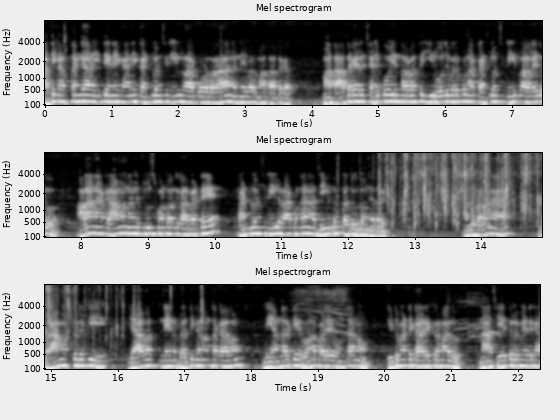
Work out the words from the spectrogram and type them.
అతి కష్టంగా అయితేనే కానీ కంటిలోంచి నీళ్ళు రాకూడదురా అని అనేవారు మా తాతగారు. మా తాతగారు చనిపోయిన తర్వాత ఈ రోజు వరకు నా కంట్లోంచి నీళ్ళు రాలేదు. అలా నా గ్రామం నన్ను చూసుకుంటోంది కాబట్టి కంట్లోంచి నీళ్ళు రాకుండా నా జీవితం బ్రతుకుతోంది ఎదరికి. అందువలన గ్రామస్తులకి యావత్ నేను బ్రతికినంత కాలం మీ అందరికీ రుణపడే ఉంటాను. ఇటువంటి కార్యక్రమాలు నా చేతుల మీదుగా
